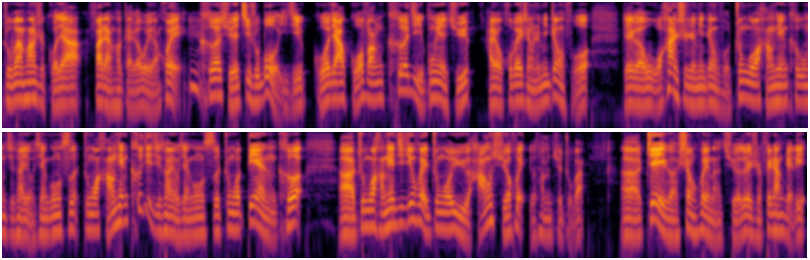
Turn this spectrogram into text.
主办方是国家发展和改革委员会、科学技术部以及国家国防科技工业局，还有湖北省人民政府、这个武汉市人民政府、中国航天科工集团有限公司、中国航天科技集团有限公司、中国电科，啊，中国航天基金会、中国宇航学会由他们去主办。呃，这个盛会呢，绝对是非常给力。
